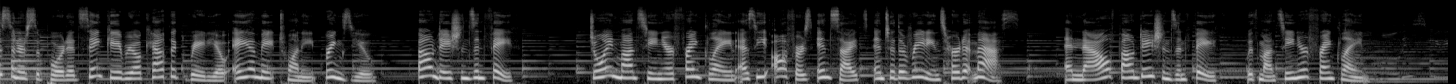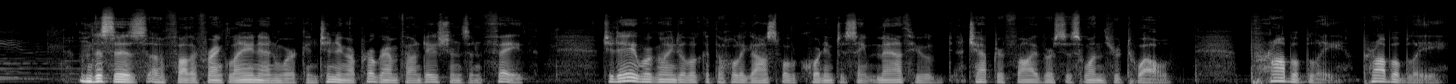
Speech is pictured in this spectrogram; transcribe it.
Listener supported St. Gabriel Catholic Radio AM 820 brings you Foundations in Faith. Join Monsignor Frank Lane as he offers insights into the readings heard at Mass. And now, Foundations in Faith with Monsignor Frank Lane. This is uh, Father Frank Lane, and we're continuing our program, Foundations in Faith. Today we're going to look at the Holy Gospel according to St. Matthew, chapter 5, verses 1 through 12. Probably, probably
